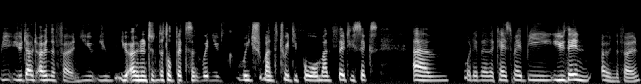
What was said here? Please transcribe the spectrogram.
you don't own the phone. You you you own it in little bits and when you've reached month 24 month 36 um, whatever the case may be you then own the phone.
